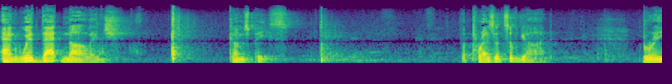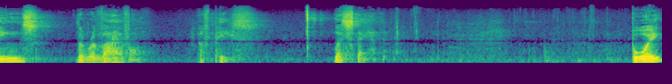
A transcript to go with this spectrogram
And with that knowledge comes peace. The presence of God brings the revival of peace. Let's stand. Boy,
